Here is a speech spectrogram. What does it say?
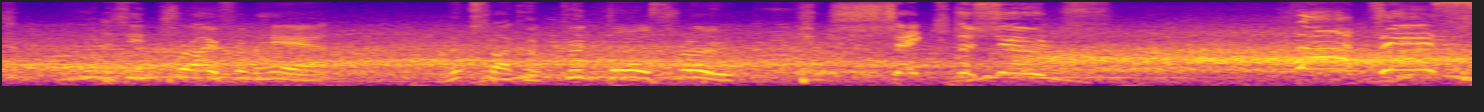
What is intro from here? Looks like a good ball through. She shakes the shoots. That is!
